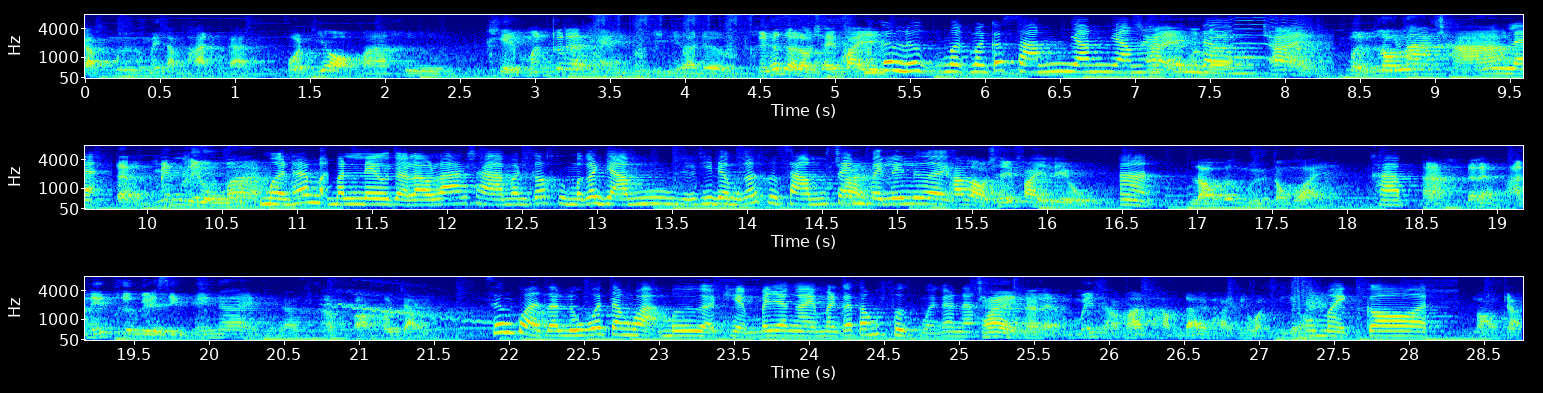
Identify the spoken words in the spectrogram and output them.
กับมือไม่สัมพันธ์กัน ผลที่ออกมาคือ เข็มมันก็จะแทงอยู่ที่เนื้อเดิม คือถ้าเกิดเราใช้ไฟ มันก็ลึกมันมันก็ซ้ำย้ำย้ำในใช่เส้นมันก็เดิม ใช่ เหมือนเราลากช้า รู้แล้ว แต่แม่งเร็วมาก เหมือนถ้ามันเร็วแต่เราลากช้ามันก็คือมันก็ย้ำอยู่ที่เดิมมันก็คือซ้ำเส้นใช่ไปเรื่อย ถ้าเราใช้ไฟเร็ว ๆ อะเราก็มือต้องไว ครับ อะนั่นแหละ อันนี้คือเบสิกง่ายๆในการทำความเข้าใจ ซึ่งกว่าจะรู้ว่าจังหวะมือกับเข็มเป็นยังไง มันก็ต้องฝึกเหมือนกันนะ ใช่นั่นแหละไม่สามารถทำได้ภายในวันเดียว โอ้ my god ลองจับ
